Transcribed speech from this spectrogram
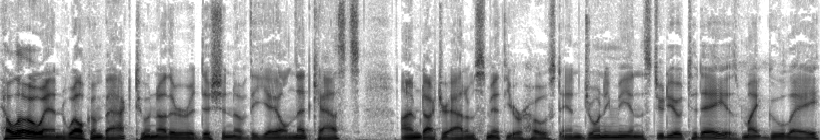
Hello, and welcome back to another edition of the Yale Netcasts. I'm Dr. Adam Smith, your host, and joining me in the studio today is Mike Goulet,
